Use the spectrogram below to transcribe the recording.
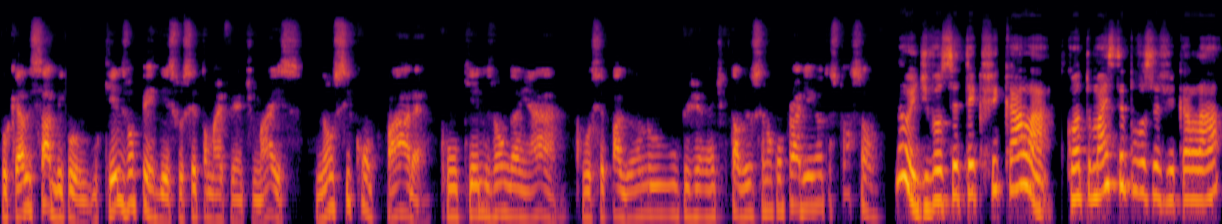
Porque elas sabem pô, o que eles vão perder se você tomar refrigerante mais não se compara com o que eles vão ganhar com você pagando o refrigerante que talvez você não compraria em outra situação. Não, e de você ter que ficar lá. Quanto mais tempo você fica lá,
